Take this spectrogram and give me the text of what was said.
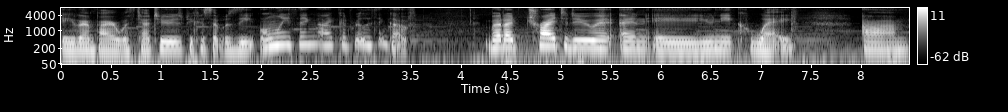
a vampire with tattoos because that was the only thing I could really think of but I tried to do it in a unique way. Um,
